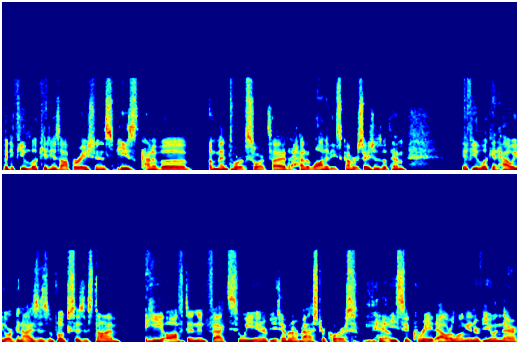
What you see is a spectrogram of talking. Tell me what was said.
but if you look at his operations, he's kind of a, a mentor of sorts. I had had a lot of these conversations with him. If you look at how he organizes and focuses his time, he often, in fact, we interviewed him in our master course. Yeah. He's a great hour long interview in there.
